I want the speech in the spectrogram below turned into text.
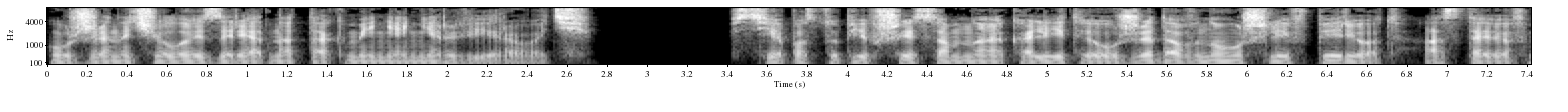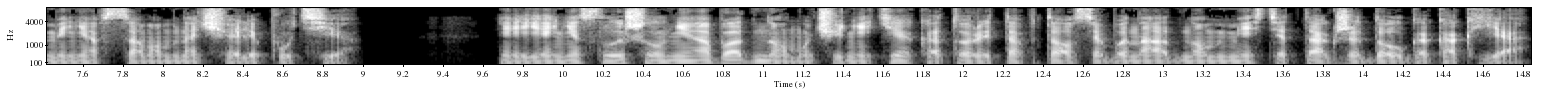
уже начало изрядно так меня нервировать. Все поступившие со мной акалиты уже давно ушли вперед, оставив меня в самом начале пути. И я не слышал ни об одном ученике, который топтался бы на одном месте так же долго, как я.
